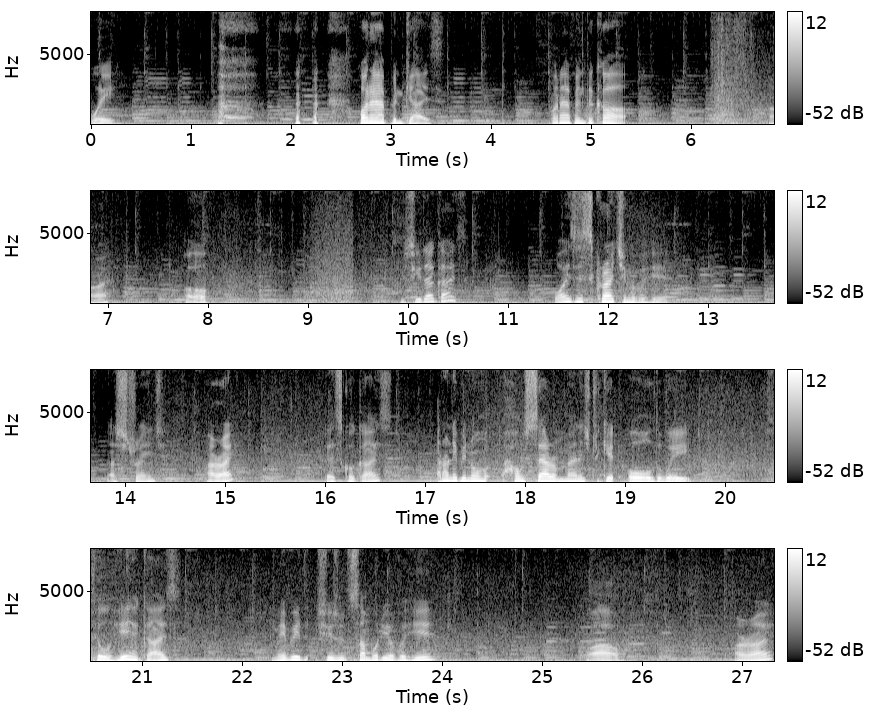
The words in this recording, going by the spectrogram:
Wait. what happened, guys? What happened to the car? Alright. Uh-oh. You see that, guys? Why is it scratching over here? That's strange. Alright. Let's go, guys. I don't even know how Sarah managed to get all the way till here, guys. Maybe she's with somebody over here. Wow. Alright.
